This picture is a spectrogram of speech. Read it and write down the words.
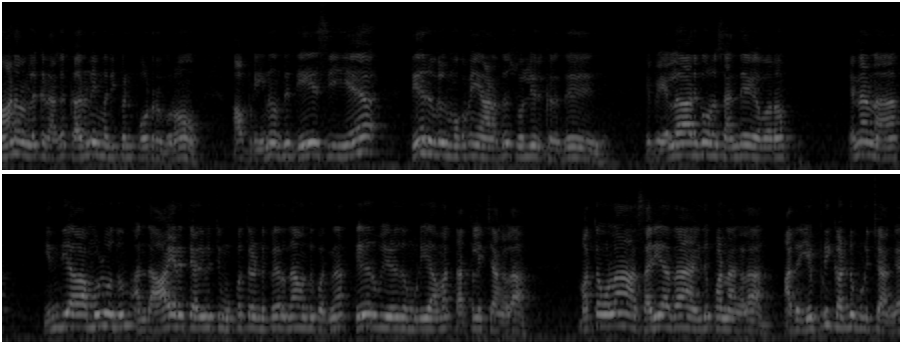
மாணவர்களுக்கு நாங்கள் கருணை மதிப்பெண் போட்டிருக்கிறோம் அப்படின்னு வந்து தேசிய தேர்வுகள் முகமையானது சொல்லியிருக்கிறது. இப்போ எல்லாருக்கும் ஒரு சந்தேகம் வரும். என்னன்னா இந்தியா முழுவதும் அந்த ஆயிரத்தி ஐநூற்றி முப்பத்தி ரெண்டு பேர் தான் வந்து பார்த்தீங்கன்னா தேர்வு எழுத முடியாமல் தத்தளிச்சாங்களா? மற்றவங்களாம் சரியாக தான் இது பண்ணாங்களா? அதை எப்படி கண்டுபிடிச்சாங்க?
